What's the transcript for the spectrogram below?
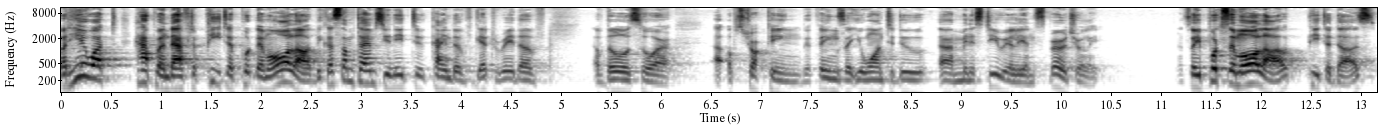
But hear what happened after Peter put them all out, because sometimes you need to kind of get rid of, of those who are uh, obstructing the things that you want to do uh, ministerially and spiritually. And so he puts them all out, Peter does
